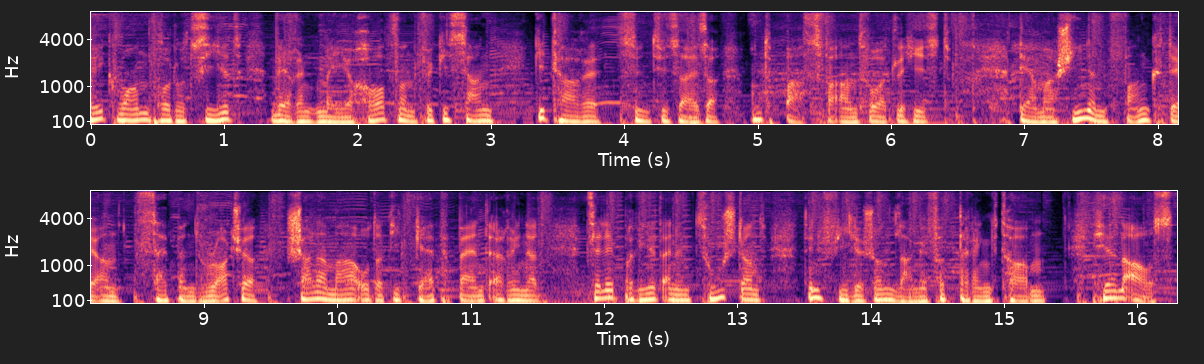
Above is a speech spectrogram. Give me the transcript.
Jake One produziert, während Mayor Hawthorne für Gesang, Gitarre, Synthesizer und Bass verantwortlich ist. Der Maschinenfunk, der an Zapp and Roger, Shalamar oder die Gap Band erinnert, zelebriert einen Zustand, den viele schon lange verdrängt haben. Hirn aus,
